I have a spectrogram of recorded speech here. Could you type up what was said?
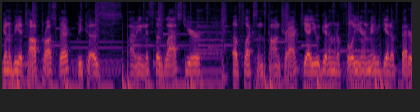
going to be a top prospect because, I mean, this does last year of Flexen's contract. Yeah, you would get him in a full year and maybe get a better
